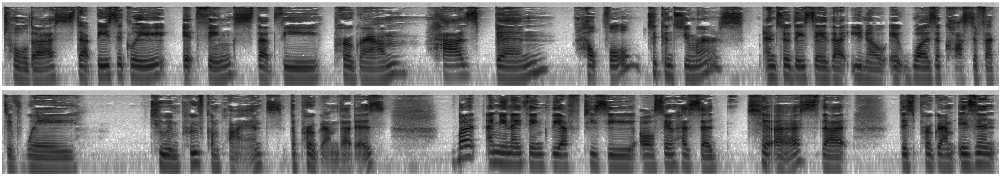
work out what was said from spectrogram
told us that basically it thinks that the program has been helpful to consumers. And so they say that, you know, it was a cost effective way to improve compliance, the program that is. But I mean, I think the FTC also has said to us that this program isn't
